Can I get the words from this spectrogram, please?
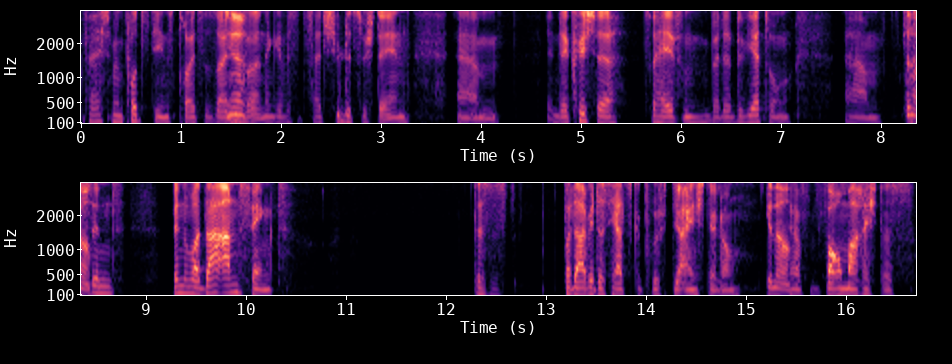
vielleicht mit dem Putzdienst treu zu sein, Ja. über eine gewisse Zeit Stühle zu stellen, ähm, in der Küche zu helfen, bei der Bewirtung. Ähm, das Genau. sind, wenn du mal da anfängt, das ist, weil da wird das Herz geprüft, die Einstellung. Genau. Ja, warum mache ich das?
